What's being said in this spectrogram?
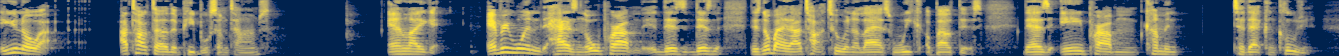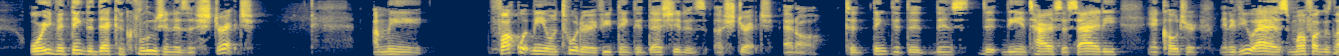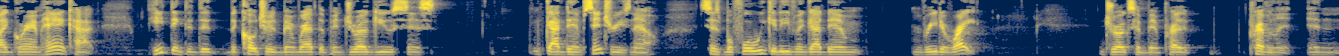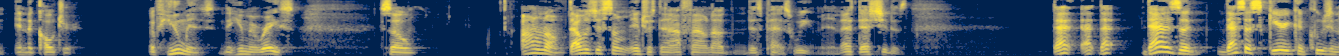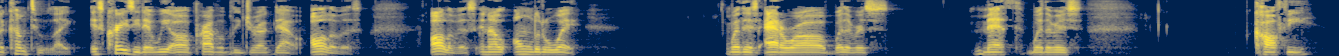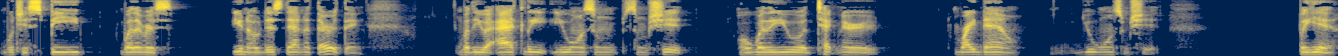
you know, I, I talk to other people sometimes, and like everyone has no problem. There's there's there's nobody I talked to in the last week about this that has any problem coming to that conclusion, or even think that that conclusion is a stretch. I mean, fuck with me on Twitter if you think that that shit is a stretch at all. To think that the the, the entire society and culture, and if you ask motherfuckers like Graham Hancock, he think that the, the culture has been wrapped up in drug use since goddamn centuries now. Since before we could even goddamn read or write, drugs have been pre- prevalent in in the culture of humans, the human race. So I don't know. That was just something interesting I found out this past week, man. That that shit is that that that that is a that's a scary conclusion to come to. Like it's crazy that we all probably drugged out, all of us all of us in our own little way. Whether it's Adderall, whether it's meth, whether it's coffee, which is speed, whether it's you know this, that, and the third thing. Whether you're an athlete, you want some some shit, or whether you're a tech nerd, write down you want some shit. But yeah,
